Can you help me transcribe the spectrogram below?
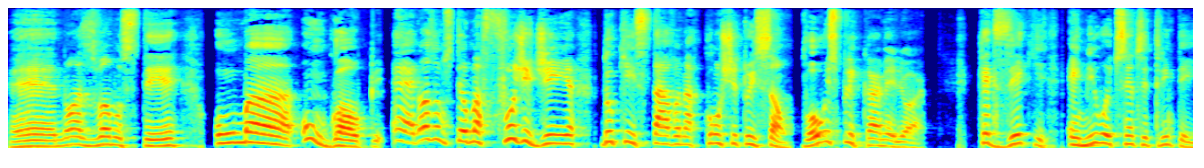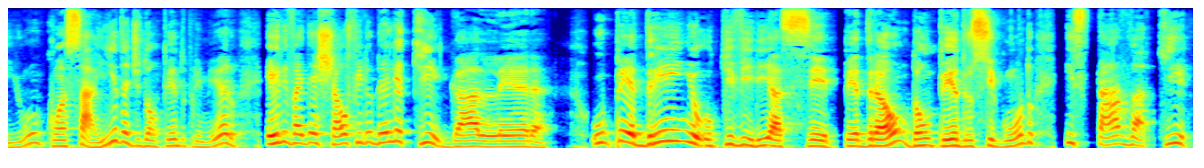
é, nós vamos ter uma, um golpe. É, nós vamos ter uma fugidinha do que estava na Constituição. Vou explicar melhor. Quer dizer que em 1831, com a saída de Dom Pedro I, ele vai deixar o filho dele aqui, galera. O Pedrinho, o que viria a ser Pedrão, Dom Pedro II, estava aqui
